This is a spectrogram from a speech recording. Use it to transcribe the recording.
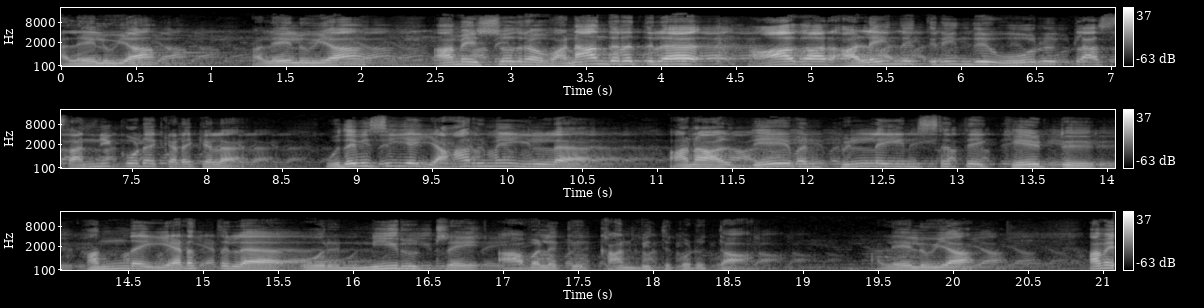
அலேலுயா அலேலுயா. ஆமே சோதர வனாந்தரத்துல ஆகார் அலைந்து திரிந்து ஒரு கிளாஸ் தண்ணி கூட கிடைக்கல. உதவி செய்ய யாருமே இல்லை. ஆனால் தேவன் பிள்ளையின் சத்தை கேட்டு அந்த இடத்துல ஒரு நீரூற்றை அவளுக்கு காண்பித்து கொடுத்தார். அலேலுயா. ஆமே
